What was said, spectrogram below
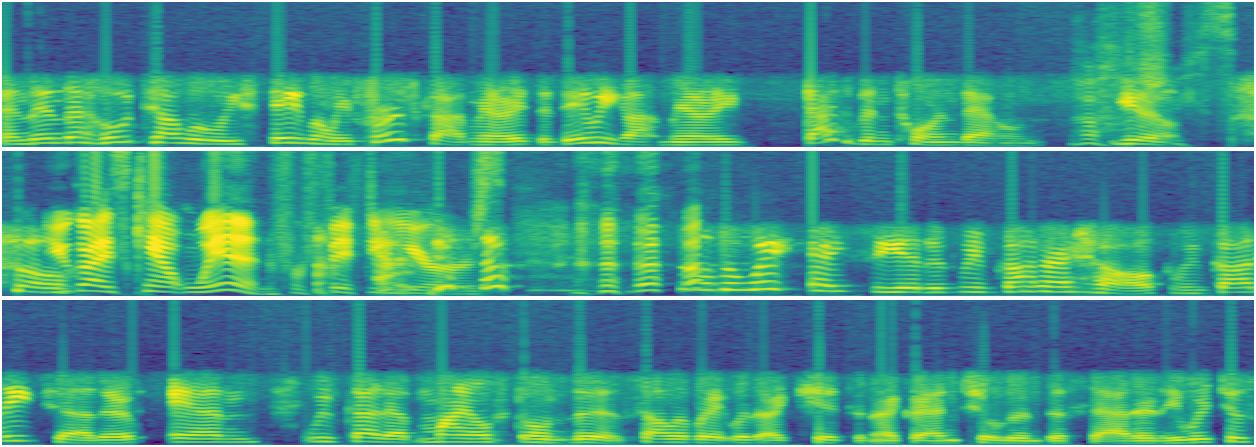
And then the hotel where we stayed when we first got married, the day we got married, that's been torn down. Oh, you know, so You guys can't win for 50 years. well, the way I see it is we've got our health, we've got each other, and we've got a milestone to celebrate with our kids and our grandchildren this Saturday. We're just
